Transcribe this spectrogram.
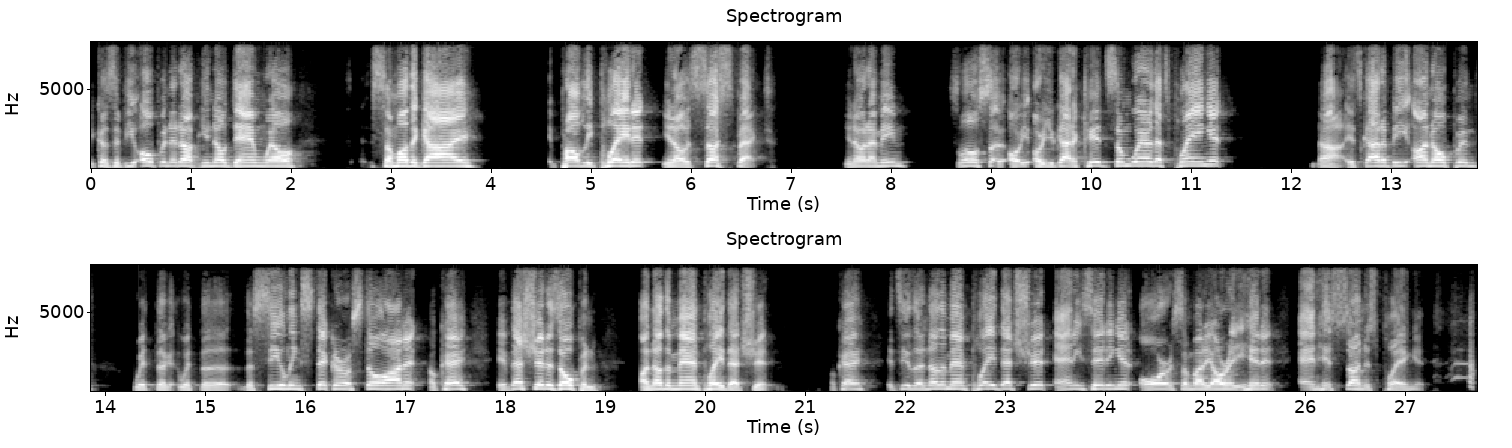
because if you open it up, you know damn well some other guy probably played it. You know, it's suspect. You know what I mean? It's a little, or, or you got a kid somewhere that's playing it. Nah, it's got to be unopened with the with the the sealing sticker still on it. Okay, if that shit is open, another man played that shit. Okay, it's either another man played that shit and he's hitting it, or somebody already hit it and his son is playing it.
